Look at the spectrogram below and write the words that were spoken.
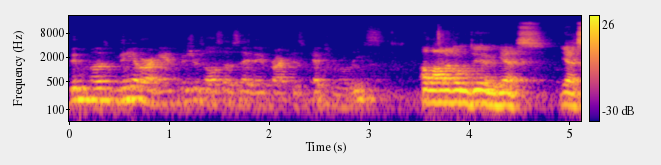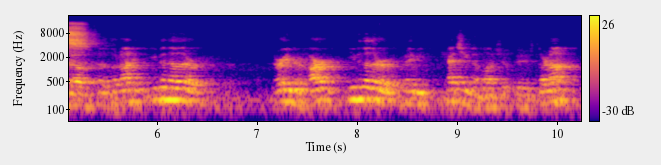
didn't most, many of our hand fishers also say they practice catch and release? A lot of them do, yes, yes. So, so they're not, even though they're, they're either hard, even though they're maybe catching a bunch of fish, they're not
